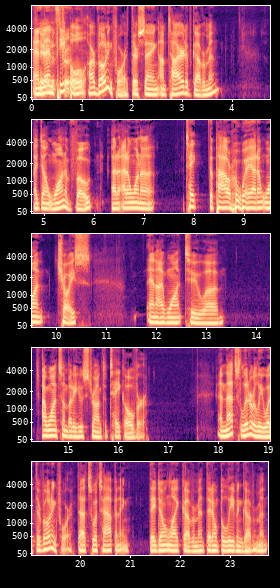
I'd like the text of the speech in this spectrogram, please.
And yeah, then people true. are voting for it. They're saying, I'm tired of government. I don't want to vote. I don't want to take the power away. I don't want choice. And I want to, uh, I want somebody who's strong to take over. And that's literally what they're voting for. That's what's happening. They don't like government. They don't believe in government.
